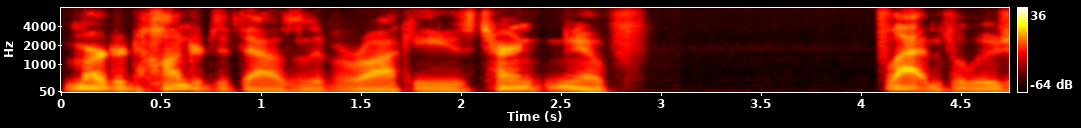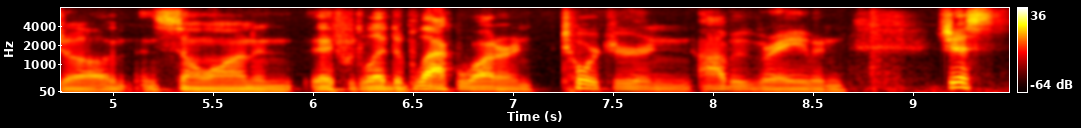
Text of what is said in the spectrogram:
murdered hundreds of thousands of Iraqis, turned you know flattened Fallujah and, and so on, and that's what led to Blackwater and torture and Abu Ghraib and just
